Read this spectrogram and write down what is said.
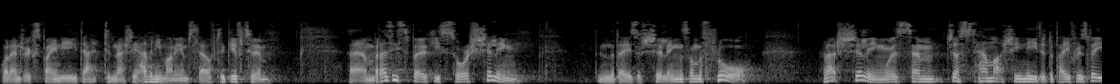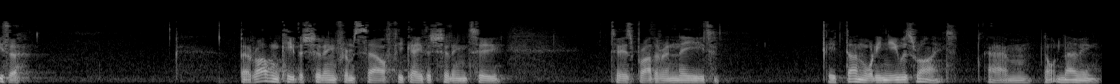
Well, Andrew explained he didn't actually have any money himself to give to him. Um, but as he spoke, he saw a shilling in the days of shillings on the floor. And that shilling was um, just how much he needed to pay for his visa. But rather than keep the shilling for himself, he gave the shilling to, to his brother in need. He'd done what he knew was right, um, not knowing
